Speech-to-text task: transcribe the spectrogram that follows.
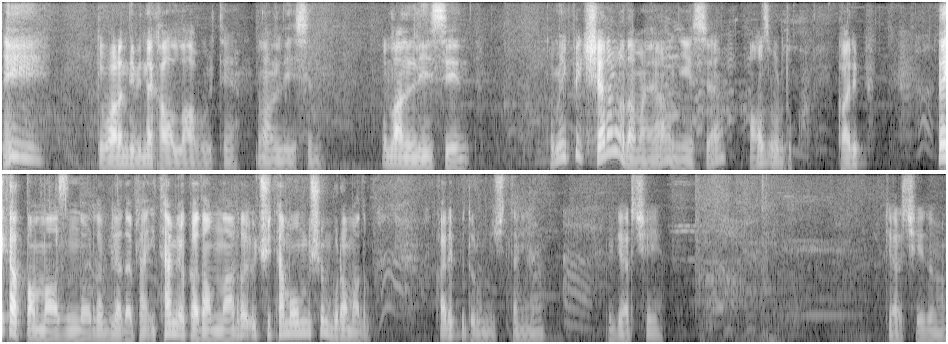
Duvarın dibinde kaldı abi ulti. Ulan Lee. Ulan Lee. Dominic pek işe yaramadı ama ya niyeyse. Az vurduk. Garip. Tek atmam lazımdı orada Vlad'a falan. İtem yok adamlarda. 3 item olmuşum vuramadım. Garip bir durum cidden ya. Bu gerçeği. Gerçeği de o.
